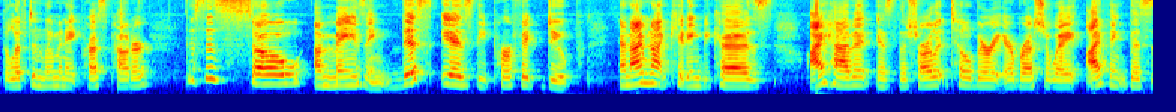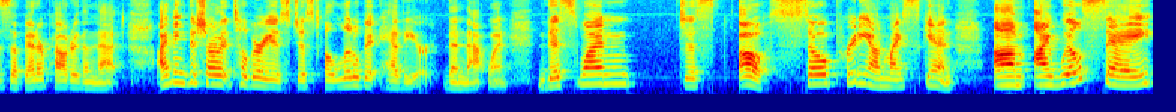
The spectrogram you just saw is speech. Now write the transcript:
the Lift and Illuminate Press Powder. This is so amazing. This is the perfect dupe. And I'm not kidding because I have it is the Charlotte Tilbury Airbrush Away. I think this is a better powder than that. I think the Charlotte Tilbury is just a little bit heavier than that one. This one just, oh, so pretty on my skin. Um, I will say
